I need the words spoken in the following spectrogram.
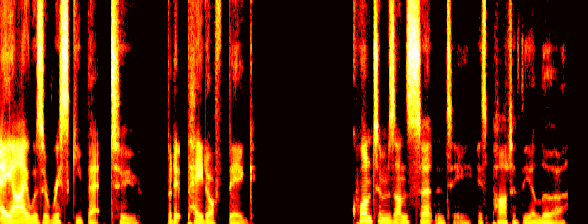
AI was a risky bet too, but it paid off big. Quantum's uncertainty is part of the allure.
